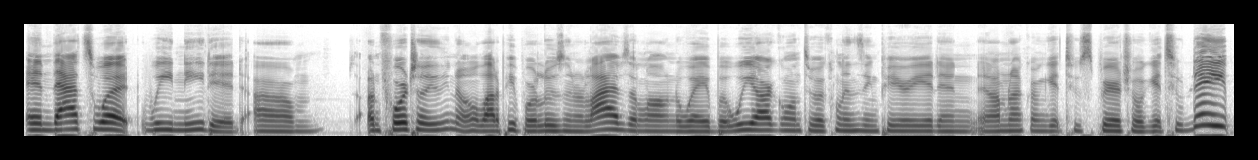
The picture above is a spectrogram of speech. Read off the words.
And that's what we needed. Um, unfortunately, you know, a lot of people are losing their lives along the way, but we are going through a cleansing period. And, and I'm not going to get too spiritual, get too deep,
